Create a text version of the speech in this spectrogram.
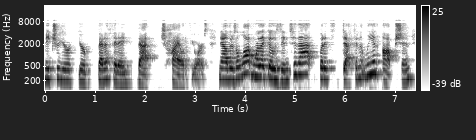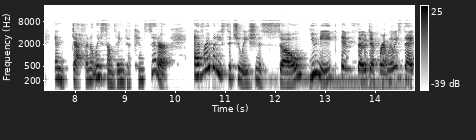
make sure you're you're benefiting that child of yours. Now there's a lot more that goes into that, but it's definitely an option and definitely something to consider everybody's situation is so unique and so different. We always say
